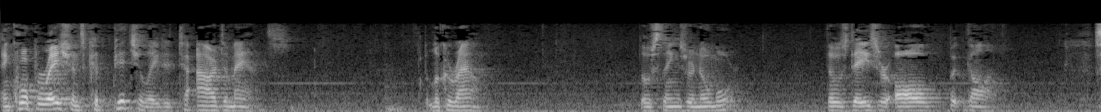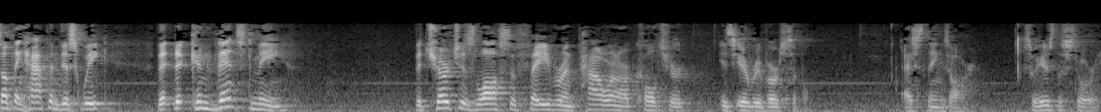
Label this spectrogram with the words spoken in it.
and corporations capitulated to our demands. But look around. Those things are no more. Those days are all but gone. Something happened this week that, that convinced me the church's loss of favor and power in our culture is irreversible, as things are. So here's the story.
